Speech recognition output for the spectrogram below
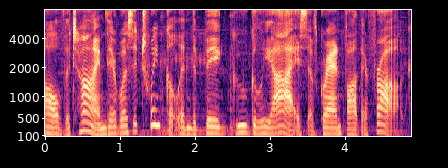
All the time there was a twinkle in the big googly eyes of Grandfather Frog.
